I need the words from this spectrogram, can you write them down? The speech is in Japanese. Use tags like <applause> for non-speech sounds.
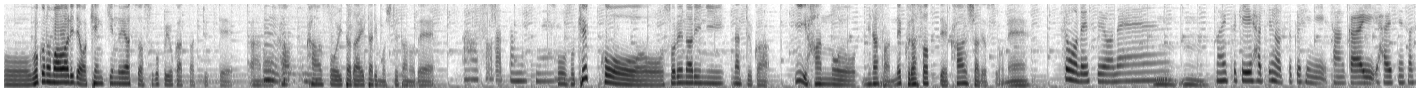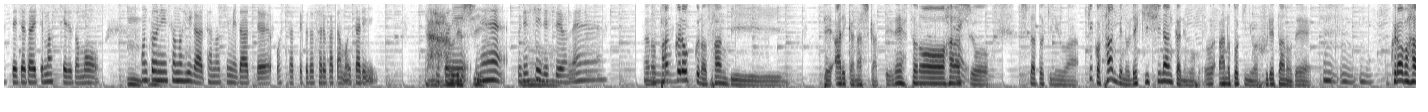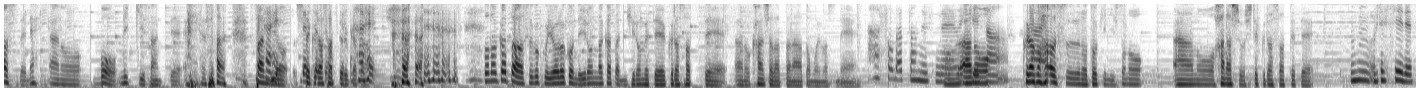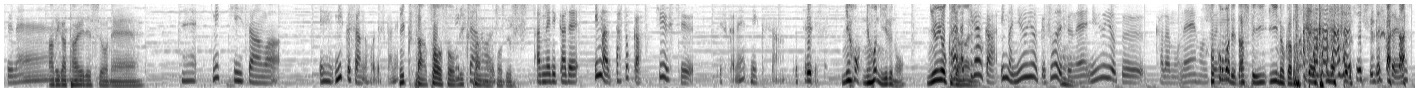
お僕の周りでは献金のやつはすごく良かったって言ってあの、うんうんうん。か感想をいただいたりもしてたので。ああそうだったんですね。そうそう。結構それなりになんていうかいい反応を皆さんねくださって感謝ですよね。そうですようね、んうん毎月8のつく日に3回配信させていただいてますけれどもうん本当にその日が楽しみだっておっしゃってくださる方もいたりい本当に嬉しい。ね嬉しいですよね。あの、うんパンクロックの賛美ってありかなしかっていうねその話をした時には、結構賛美の歴史なんかにもあの時には触れたのでうんうんうん。クラブハウスでねあの某ミッキーさんって <laughs> さ賛美をしてくださってる方、はい。<laughs> その方はすごく喜んでいろんな方に広めてくださってあの感謝だったなと思いますね。あそうだったんですね。うんミッキーさん。クラブハウスの時にその、あの話をしてくださっててうん嬉しいですね。ありがたい。いですよね。ね。ミッキーさんはえミックさんの方ですかね。ミクさん、そうそう、ミミクさんの方です。アメリカで。今あそっか。九州ですかね。ミックさん。どちらでした日本、日本にいるの？ニューヨークじゃあない違うか。今ニューヨーク。そうですよね、ニューヨークからもねそこまで出していいいいのかどうかちょっと出しちゃいまし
